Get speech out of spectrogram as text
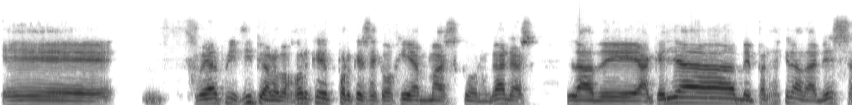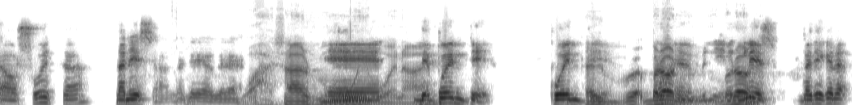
eh, fue al principio, a lo mejor que porque se cogían más con ganas. La de aquella, me parece que era danesa o sueca, danesa, la que era. esa es muy eh, buena. De ¿eh? Puente. Puente. El Bron, en, inglés, parece que era.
